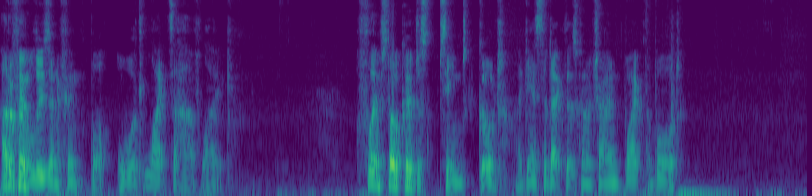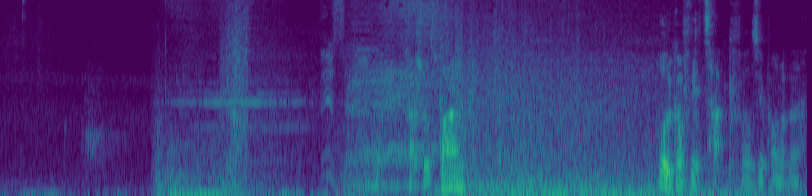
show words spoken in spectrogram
I don't think we'll lose anything, but would like to have like. Flamestoker just seems good against a deck that's going to try and wipe the board. Casher's fine. Oh, we've gone for the attack if I was the opponent there.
